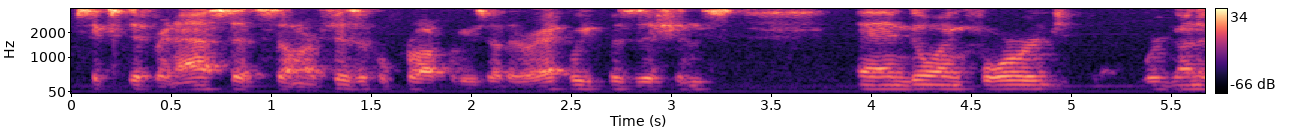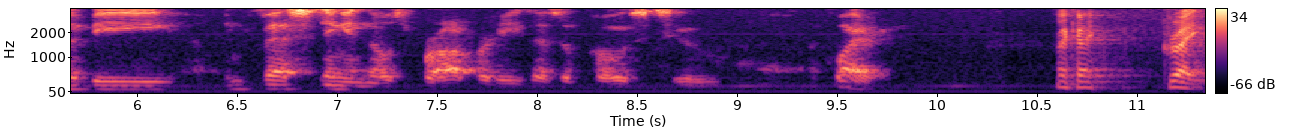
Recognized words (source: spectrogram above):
six different assets. Some are physical properties, other equity positions, and going forward, we're going to be investing in those properties as opposed to uh, acquiring. Okay, great.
